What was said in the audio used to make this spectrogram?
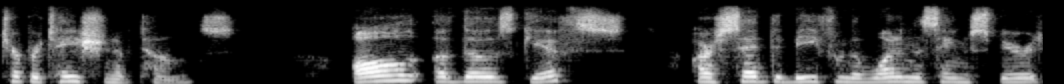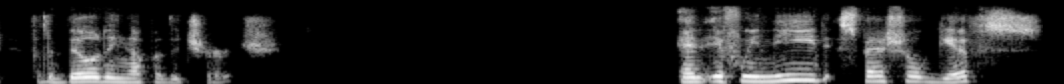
interpretation of tongues. All of those gifts are said to be from the one and the same Spirit for the building up of the church. And if we need special gifts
